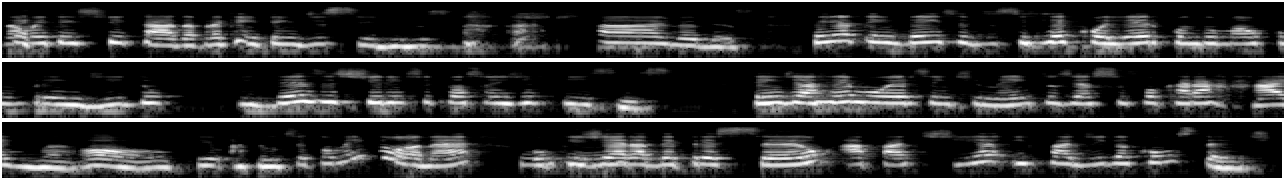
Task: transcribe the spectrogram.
dá uma intensificada para quem tem de signos. Ai, meu Deus. Tem a tendência de se recolher quando mal compreendido e desistir em situações difíceis. Tende a remoer sentimentos e a sufocar a raiva. Ó, o que, aquilo que você comentou, né? O que uhum. gera depressão, apatia e fadiga constante.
